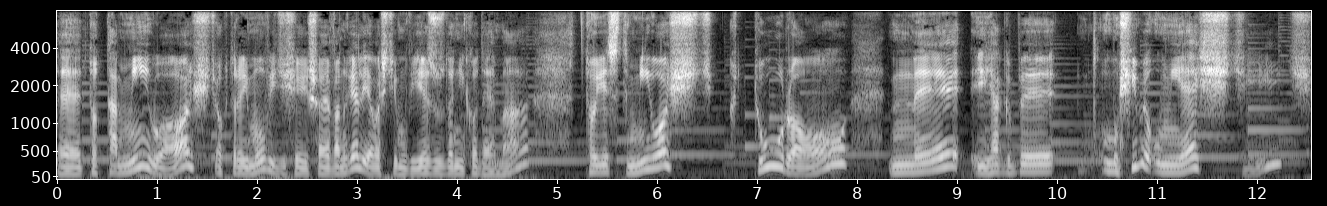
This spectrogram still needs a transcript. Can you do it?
e, to ta miłość, o której mówi dzisiejsza Ewangelia, właściwie mówi Jezus do Nikodema, to jest miłość, którą my jakby musimy umieścić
